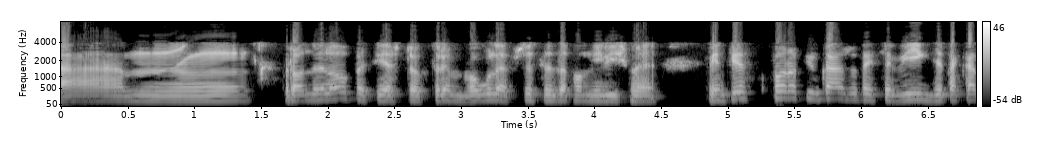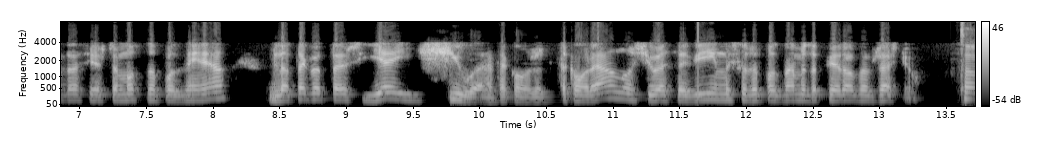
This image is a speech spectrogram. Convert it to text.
um, Ronny Lopez jeszcze, o którym w ogóle wszyscy zapomnieliśmy, więc jest sporo piłkarzy tej Sewilli, gdzie ta kadra się jeszcze mocno pozmienia, dlatego też jej siłę, taką, taką realną siłę Sewilli myślę, że poznamy dopiero we wrześniu. To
